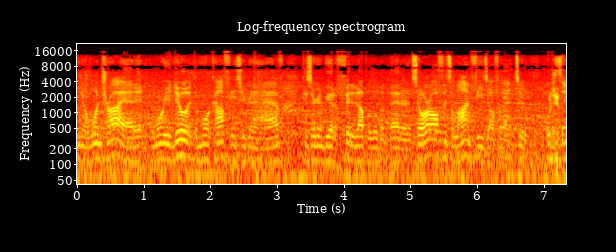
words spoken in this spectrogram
you know, one try at it. The more you do it, the more confidence you're going to have because they're going to be able to fit it up a little bit better. And so our offensive line feeds off of that too. What'd you,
